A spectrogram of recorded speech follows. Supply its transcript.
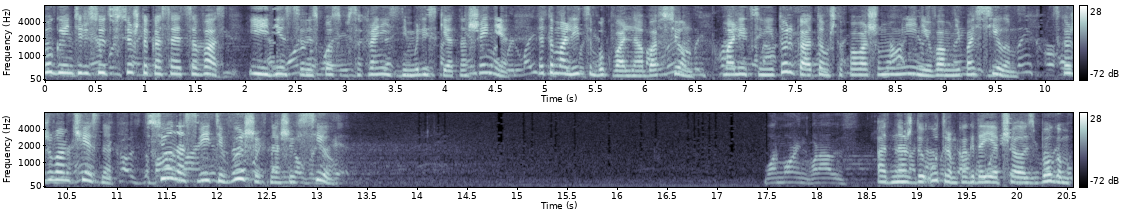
Бога интересует все, что касается вас, и единственный способ сохранить с Ним близкие отношения – это молиться буквально обо всем. Молиться не только о том, что, по вашему мнению, вам не по силам. Скажу вам честно, все на свете высших наших сил. Однажды утром, когда я общалась с Богом,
